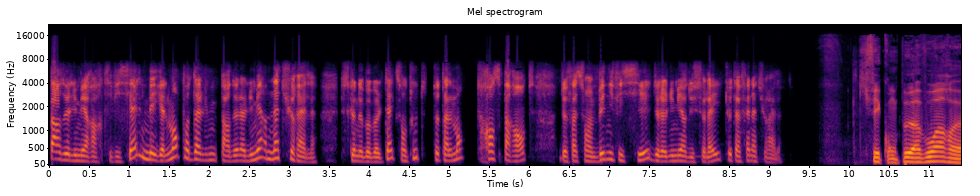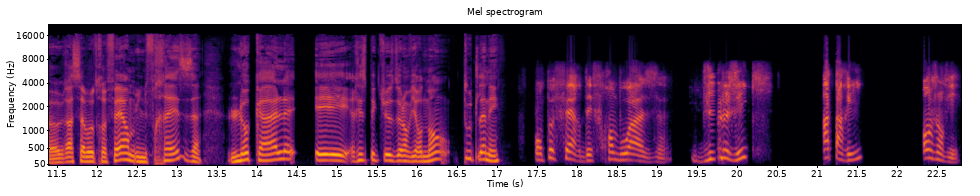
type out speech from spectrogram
par de la lumière artificielle, mais également par de la, lumière naturelle, puisque nos bubble tech sont toutes totalement transparentes, de façon à bénéficier de la lumière du soleil tout à fait naturelle qui fait qu'on peut avoir, euh, grâce à votre ferme, une fraise locale et respectueuse de l'environnement toute l'année. On peut faire des framboises biologiques à Paris en janvier.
